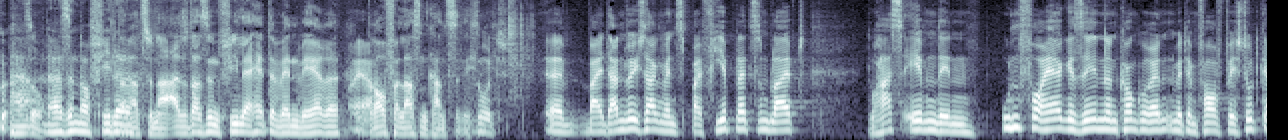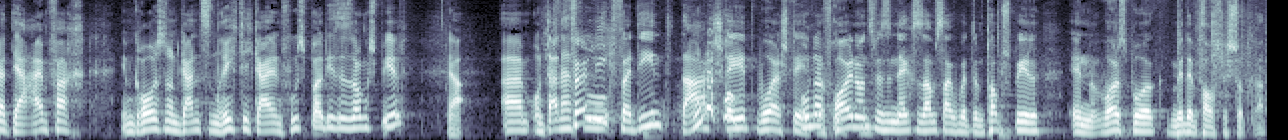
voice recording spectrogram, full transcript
Ja, so. Da sind noch viele. International. Also da sind viele hätte, wenn wäre. Ja. Drauf verlassen kannst du dich. Gut. Äh, weil dann würde ich sagen, wenn es bei vier Plätzen bleibt, du hast eben den unvorhergesehenen Konkurrenten mit dem VfB Stuttgart, der einfach im Großen und Ganzen richtig geilen Fußball die Saison spielt. Ja. Ähm, und dann hast Völlig du verdient da 100 Pro. steht, wo er steht. 100 Wir freuen uns, wir sind nächsten Samstag mit dem Topspiel in Wolfsburg mit dem VfB Stuttgart.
